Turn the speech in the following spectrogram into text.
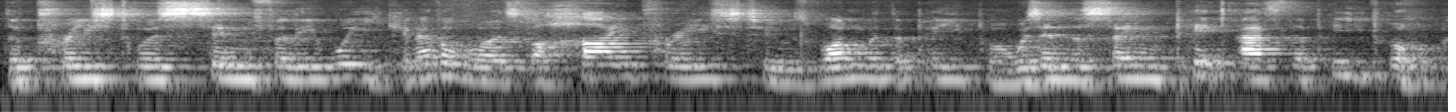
the priest was sinfully weak. In other words, the high priest, who was one with the people, was in the same pit as the people,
